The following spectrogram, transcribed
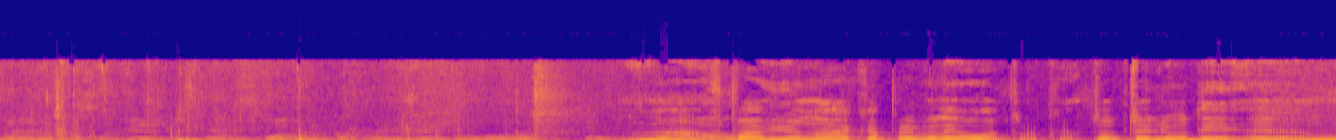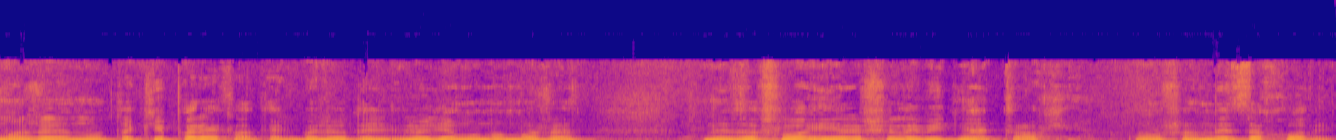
У мене написано між тим отрука привели живого. Да, впав юнак, а привели отрука. Тобто люди, е, може, ну такий переклад, якби люди, людям воно може не зайшло і вирішили відняти трохи, тому що не заходить.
